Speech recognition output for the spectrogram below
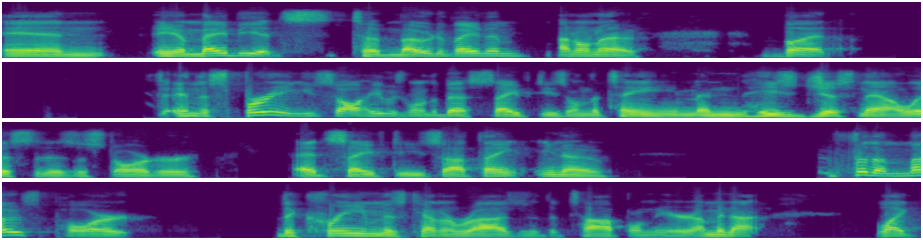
and you know maybe it's to motivate him. I don't know. But in the spring you saw he was one of the best safeties on the team and he's just now listed as a starter at safety. So i think you know for the most part the cream is kind of rising to the top on here. I mean, I like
